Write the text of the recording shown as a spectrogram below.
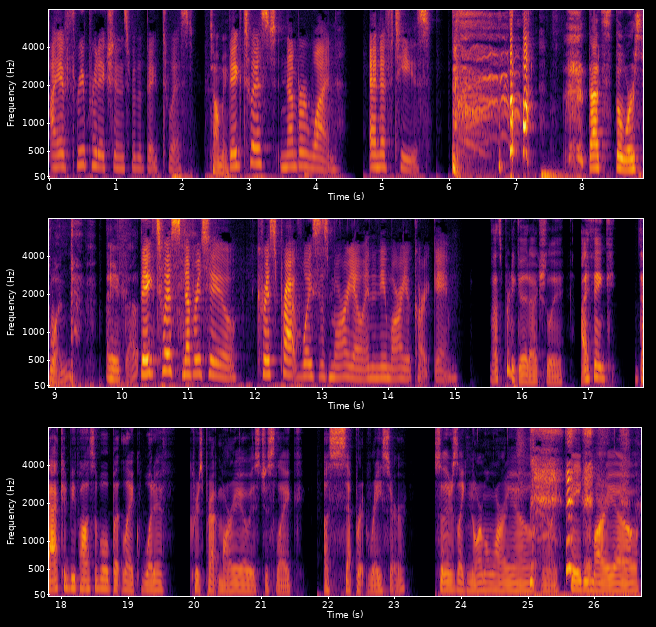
I have three predictions for the big twist. Tell me. Big twist number one NFTs. That's the worst one. I hate that. Big twist number two Chris Pratt voices Mario in the new Mario Kart game. That's pretty good, actually. I think that could be possible, but like, what if Chris Pratt Mario is just like a separate racer? So there's like normal Mario and like baby Mario.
